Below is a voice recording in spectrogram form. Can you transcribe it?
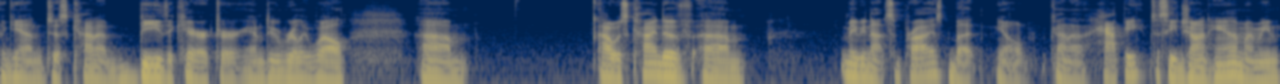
again, just kind of be the character and do really well. Um, I was kind of um, maybe not surprised, but you know, kind of happy to see Jon Hamm. I mean,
